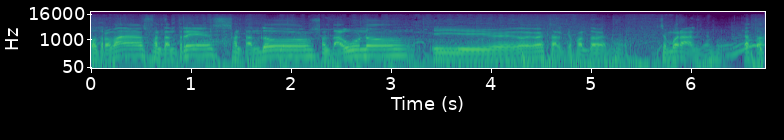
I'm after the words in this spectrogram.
Otro más, faltan 3, faltan 2, falta 1. Y... ¿Dónde está el que falta? A ver se muera alguien. Ya está.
